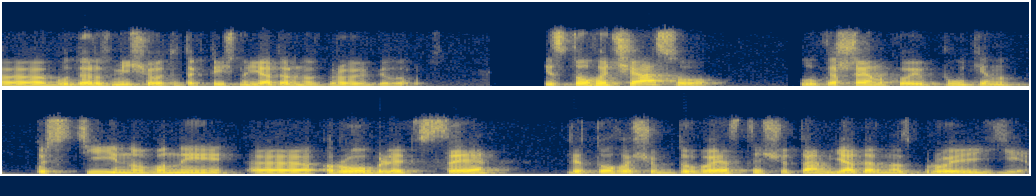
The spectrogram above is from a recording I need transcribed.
е, буде розміщувати тактичну ядерну зброю в Білорусі. І з того часу Лукашенко і Путін постійно вони е, роблять все для того, щоб довести, що там ядерна зброя є.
